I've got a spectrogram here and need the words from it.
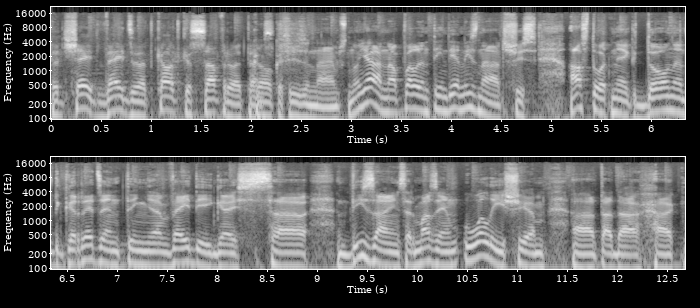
tad šeit beidzot kaut kas saprotams. Kaut kas izrunājams. Nu jā, no Valentīna diena iznāca šis astotnieku donata gredzentiņa veidīgais uh, dizains ar maziem olīšiem uh, tādā uh,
